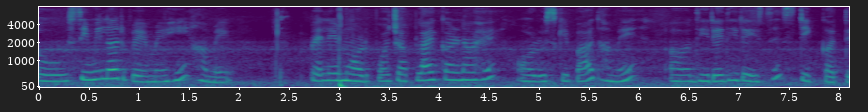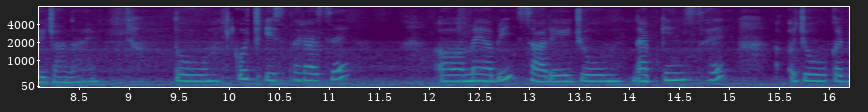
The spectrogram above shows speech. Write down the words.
तो सिमिलर वे में ही हमें पहले मोड पॉच अप्लाई करना है और उसके बाद हमें धीरे धीरे इसे स्टिक करते जाना है। तो कुछ इस तरह से मैं अभी सारे जो नैपकिन्स है, जो कट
